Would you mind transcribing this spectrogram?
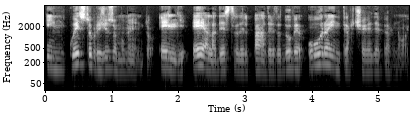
in questo preciso momento egli è alla destra del Padre, da dove ora intercede per noi.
